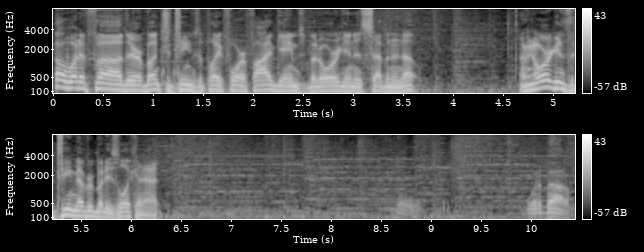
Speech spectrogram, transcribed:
Oh, what if uh, there are a bunch of teams that play four or five games, but Oregon is seven and zero? I mean, Oregon's the team everybody's looking at. What about them?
